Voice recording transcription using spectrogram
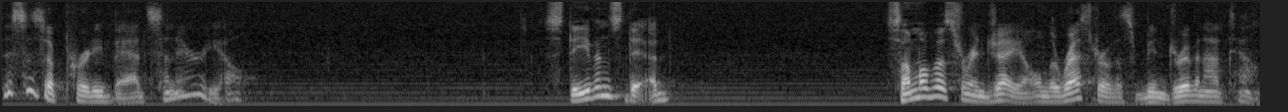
this is a pretty bad scenario. Stephen's dead. Some of us are in jail, and the rest of us are being driven out of town.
